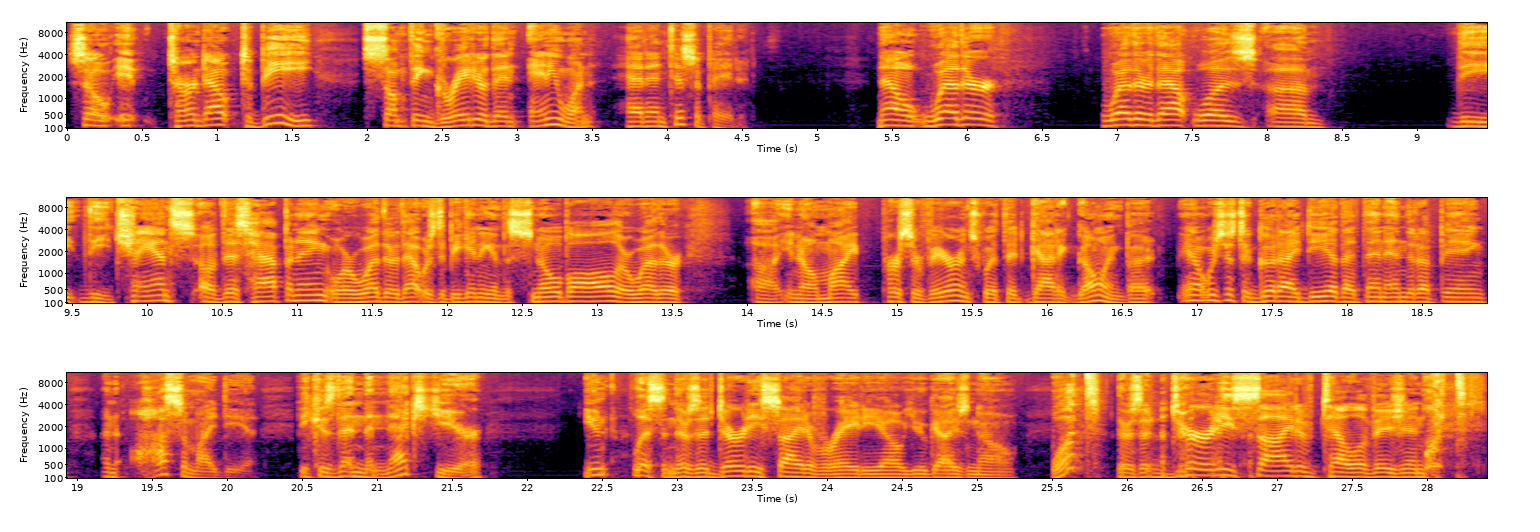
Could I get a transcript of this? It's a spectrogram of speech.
So it turned out to be something greater than anyone had anticipated. Now, whether whether that was um, the the chance of this happening, or whether that was the beginning of the snowball, or whether uh, you know my perseverance with it got it going. But you know, it was just a good idea that then ended up being an awesome idea because then the next year, you listen. There's a dirty side of radio. You guys know. What? There's a dirty side of television. What?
